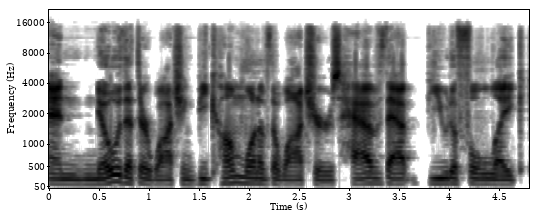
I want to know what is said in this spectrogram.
and know that they're watching, become one of the watchers, have that beautiful like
